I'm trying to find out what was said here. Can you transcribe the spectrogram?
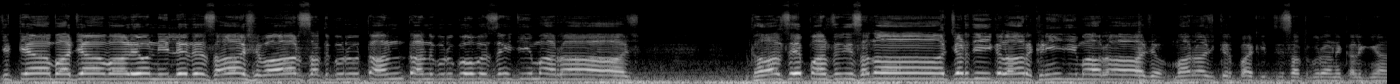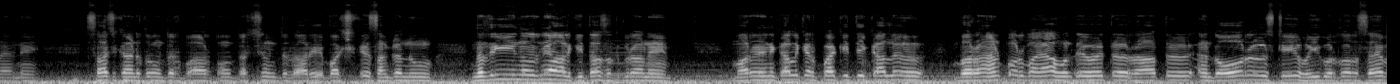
ਚਿੱਟਿਆਂ ਬਾਜਾਂ ਵਾਲਿਓ ਨੀਲੇ ਦੇ ਸਾਹ ਸ਼ਵਾਰ, ਸਤਿਗੁਰੂ ਧੰਨ ਧੰਨ ਗੁਰੂ ਗੋਬਿੰਦ ਸਿੰਘ ਜੀ ਮਹਾਰਾਜ। ਖਾਲਸੇ ਪੰਥ ਦੀ ਸਦਾ ਚੜ੍ਹਦੀ ਕਲਾ ਰੱਖਣੀ ਜੀ ਮਹਾਰਾਜ। ਮਹਾਰਾਜ ਕਿਰਪਾ ਕੀਤੀ ਸਤਿਗੁਰਾਂ ਨੇ, ਕਲਗੀਆਂ ਨੇ, ਸੱਚਖੰਡ ਤੋਂ, ਦਰਬਾਰ ਤੋਂ, ਦਰਸ਼ਨ ਦਿਦਾਰੇ ਬਖਸ਼ ਕੇ ਸੰਗਤ ਨੂੰ ਨਜ਼ਰੀ ਨਜ਼ਰ ਨਿਹਾਲ ਕੀਤਾ ਸਤਿਗੁਰਾਂ ਨੇ। ਮਹਾਰਾਜ ਨੇ ਕੱਲ ਕਿਰਪਾ ਕੀਤੀ ਕੱਲ ਬਰਾਨਪੁਰ ਵਾਇਆ ਹੁੰਦੇ ਹੋਏ ਤੇ ਰਾਤ ਇੰਦੌਰ ਸਟੇ ਹੋਈ ਗੁਰਦੁਆਰਾ ਸਾਹਿਬ।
